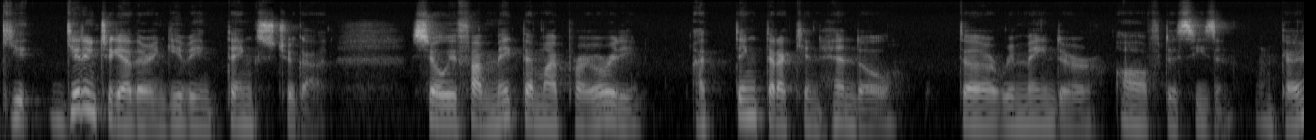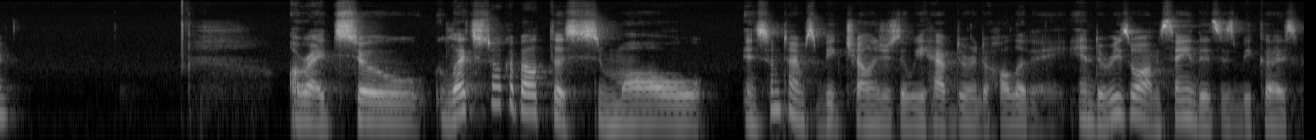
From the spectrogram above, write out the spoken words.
get, getting together and giving thanks to God. So if I make that my priority, I think that I can handle the remainder of the season. Okay. All right. So let's talk about the small and sometimes big challenges that we have during the holiday. And the reason why I'm saying this is because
